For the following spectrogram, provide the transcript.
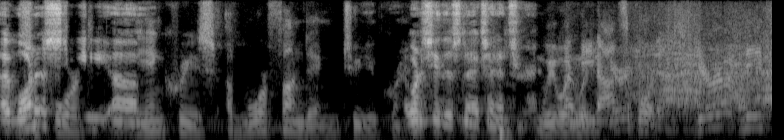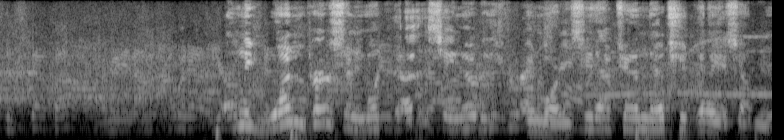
I want to see. Um, the increase of more funding to Ukraine. I want to see this next answer. We would would not Europe- support it. Europe needs to step up. I mean, I I would have Europe Only one person would uh, say no to the Ukraine war. You see that, Jim? That should tell you something.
